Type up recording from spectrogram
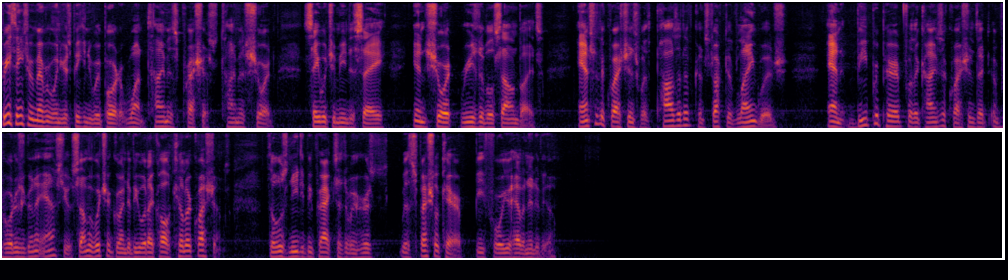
Three things to remember when you're speaking to a reporter. One, time is precious, time is short. Say what you mean to say in short, reasonable sound bites. Answer the questions with positive, constructive language and be prepared for the kinds of questions that reporters are going to ask you, some of which are going to be what I call killer questions. Those need to be practiced and rehearsed with special care before you have an interview.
